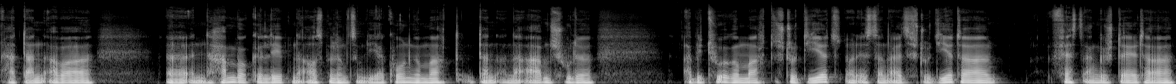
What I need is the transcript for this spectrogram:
Hat dann aber äh, in Hamburg gelebt, eine Ausbildung zum Diakon gemacht, dann an der Abendschule Abitur gemacht, studiert und ist dann als studierter, festangestellter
